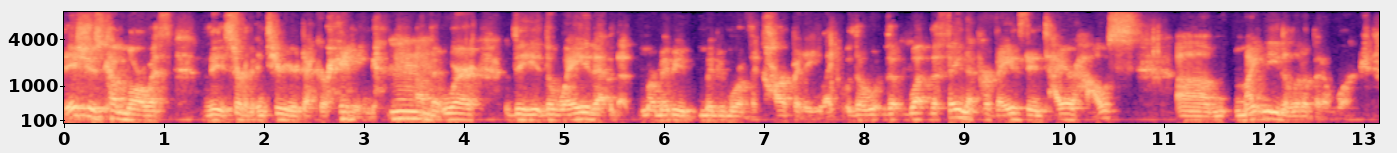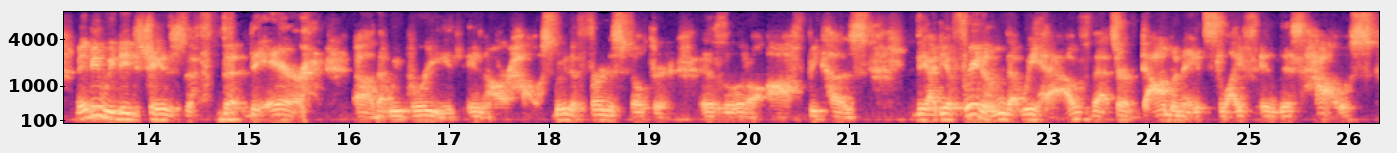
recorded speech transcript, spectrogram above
The issues come more with the sort of interior decorating mm. of it, where the the way that, or maybe maybe more of the carpeting, like the, the what the thing that pervades the entire house um, might need a little bit of work. Maybe we need to change the the, the air uh, that we breathe in our house. Maybe the furnace filter is a little off because the idea of freedom that we have that sort of dominates life in this house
